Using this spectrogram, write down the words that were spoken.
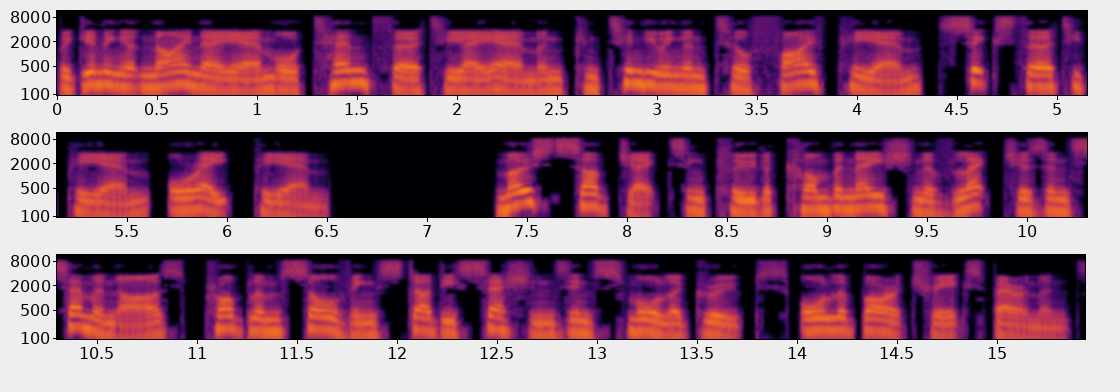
beginning at 9 a.m. or 10.30 a.m. and continuing until 5 p.m., 6.30 p.m., or 8 p.m. Most subjects include a combination of lectures and seminars problem-solving study sessions in smaller groups or laboratory experiments.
